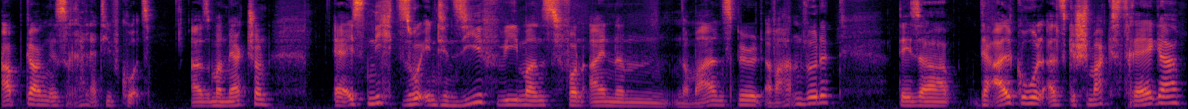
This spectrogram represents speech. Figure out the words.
Abgang ist relativ kurz. Also man merkt schon, er ist nicht so intensiv, wie man es von einem normalen Spirit erwarten würde dieser, der Alkohol als Geschmacksträger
